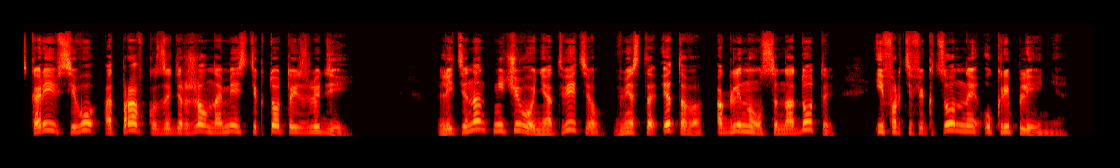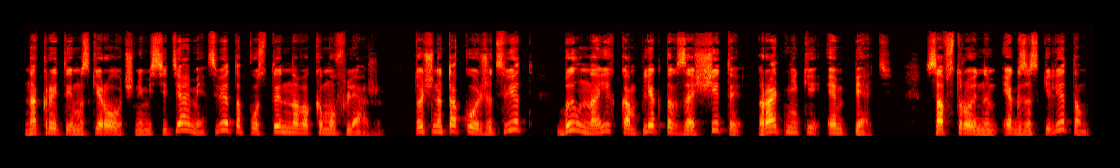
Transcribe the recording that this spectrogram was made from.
Скорее всего, отправку задержал на месте кто-то из людей. Лейтенант ничего не ответил, вместо этого оглянулся на доты и фортификационные укрепления, накрытые маскировочными сетями цвета пустынного камуфляжа. Точно такой же цвет был на их комплектах защиты ратники М5 со встроенным экзоскелетом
